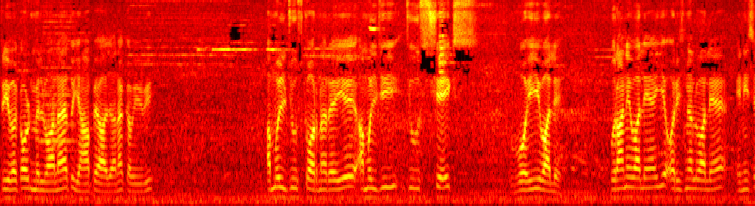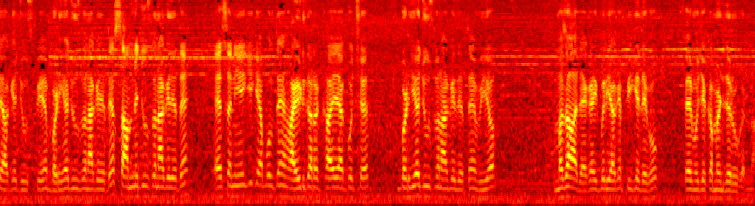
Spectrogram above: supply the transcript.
प्री वर्कआउट मिलवाना है तो यहाँ पे आ जाना कभी भी। अमूल जूस कॉर्नर है ये। अमूल जी जूस शेक्स वही वाले। पुराने वाले हैं, ये ओरिजिनल वाले हैं, इन्हीं से आके जूस पिए हैं, बढ़िया जूस बना के देते हैं, सामने जूस बना के देते हैं। ऐसा नहीं है कि क्या बोलते हैं हाइड कर रखा है या कुछ है, बढ़िया जूस बना के देते हैं, भैया। मज़ा आ जाएगा, एक बार आके पी के देखो, फिर मुझे कमेंट ज़रूर करना।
